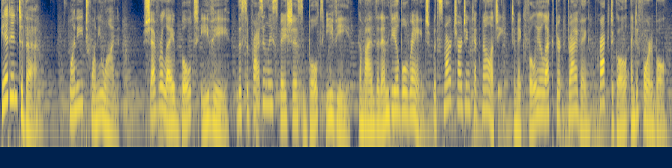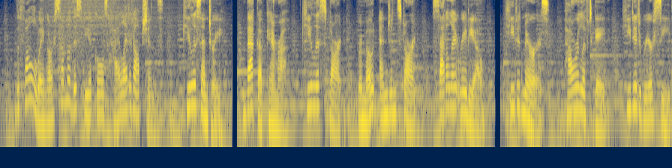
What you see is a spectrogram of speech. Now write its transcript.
Get into the 2021 Chevrolet Bolt EV. The surprisingly spacious Bolt EV combines an enviable range with smart charging technology to make fully electric driving practical and affordable. The following are some of this vehicle's highlighted options. Keyless entry, backup camera, keyless start, remote engine start, satellite radio, heated mirrors, power liftgate, heated rear seat,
